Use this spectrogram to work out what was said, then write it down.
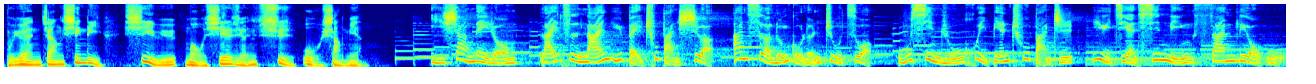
不愿将心力系于某些人事物上面。以上内容来自南与北出版社安瑟伦古伦著作。吴信如汇编出版之《遇见心灵三六五》。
